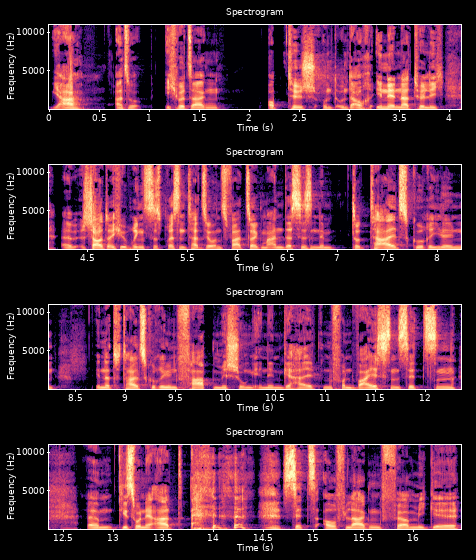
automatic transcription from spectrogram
ja, also ich würde sagen, optisch und, und auch innen natürlich. Äh, schaut euch übrigens das Präsentationsfahrzeug mal an. Das ist in einem total skurrilen, in einer total skurrilen Farbmischung innen gehalten von weißen Sitzen, ähm, die so eine Art sitzauflagenförmige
